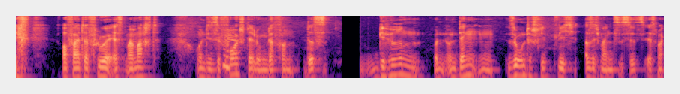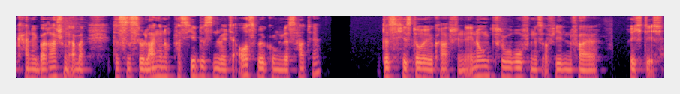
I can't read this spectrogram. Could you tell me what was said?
auf weiter Flur erstmal macht. Und diese Ja. Vorstellung davon, dass Gehirn und, und Denken so unterschiedlich, also ich meine, es ist jetzt erstmal keine Überraschung, aber dass es so lange noch passiert ist und welche Auswirkungen das hatte, das historiografisch in Erinnerung zu rufen, ist auf jeden Fall richtig.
